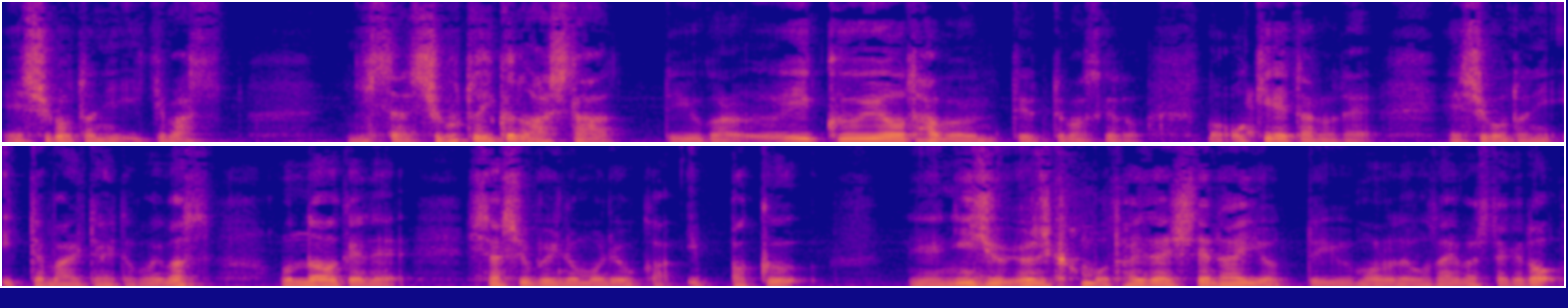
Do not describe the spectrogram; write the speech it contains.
えー、仕事に行きます。西さん仕事行くの明日？って言うから、行くよ多分って言ってますけど、まあ、起きれたので、えー、仕事に行ってまいりたいと思います。こんなわけで、久しぶりの盛岡、一泊、24時間も滞在してないよっていうものでございましたけど、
